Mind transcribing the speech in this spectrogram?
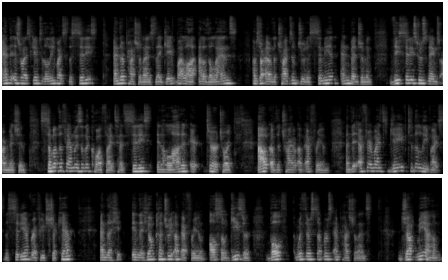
and the Israelites gave to the Levites the cities and their pasture lands. They gave by lot out of the lands. I'm sorry, out of the tribes of Judah, Simeon and Benjamin, these cities whose names are mentioned. Some of the families of the Kohathites had cities in allotted er- territory out of the tribe of Ephraim, and the Ephraimites gave to the Levites the city of refuge, Shechem, and the in the hill country of Ephraim, also Gezer, both with their suburbs and pasture lands. Jokmeam,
